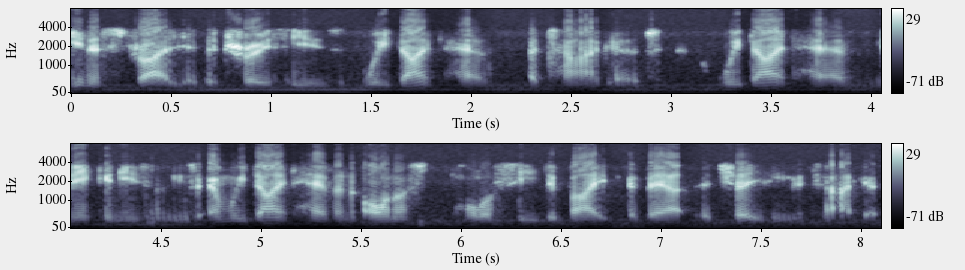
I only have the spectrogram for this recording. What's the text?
in Australia, the truth is we don't have a target, we don't have mechanisms, and we don't have an honest policy debate about achieving the target.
